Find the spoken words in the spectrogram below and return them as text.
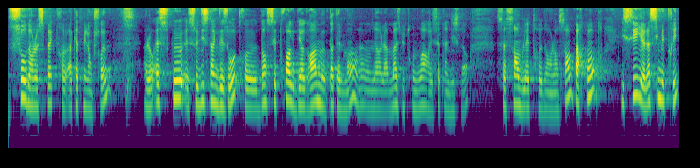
saut dans le spectre à 4000 angstrom. Alors, est-ce qu'elle se distingue des autres? Dans ces trois diagrammes, pas tellement. Hein. On a la masse du trou noir et cet indice-là. Ça semble être dans l'ensemble. Par contre, ici, il y a l'asymétrie.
